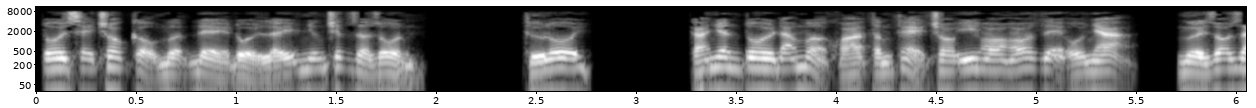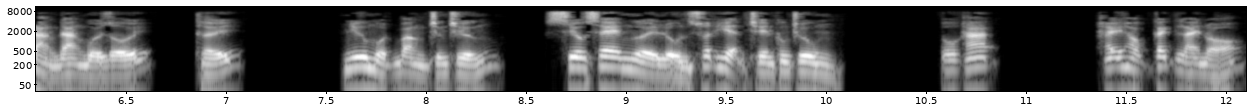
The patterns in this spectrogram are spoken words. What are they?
Tôi sẽ cho cậu mượn để đổi lấy những chiếc giờ dồn. Thứ lỗi cá nhân tôi đã mở khóa tấm thẻ cho y ho ho dễ ô nhạ, người rõ ràng đang bối rối, thấy, như một bằng chứng chứng, siêu xe người lùn xuất hiện trên không trung. Ô hát, hãy học cách lái nó.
